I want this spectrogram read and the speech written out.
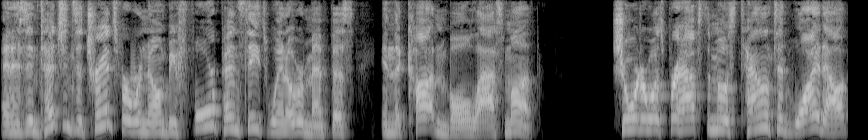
and his intentions to transfer were known before Penn State's win over Memphis in the Cotton Bowl last month. Shorter was perhaps the most talented wideout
